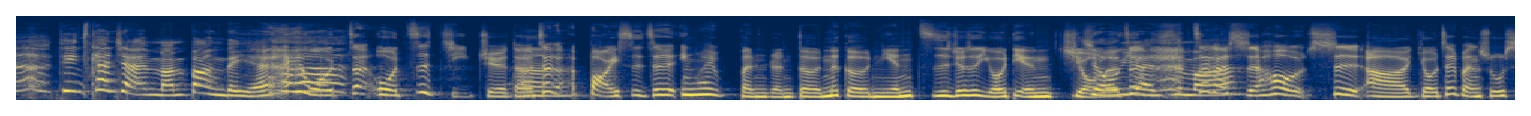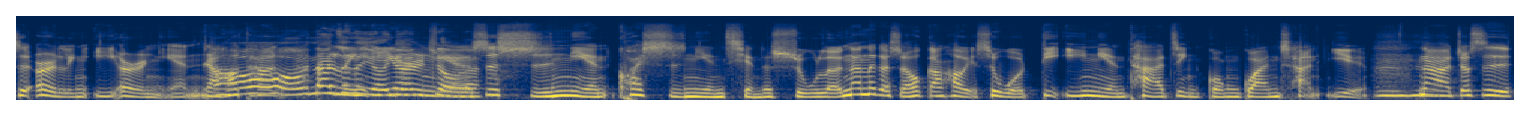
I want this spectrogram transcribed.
听看起来蛮棒的耶。哎，我这我自己觉得这个不好意思，这是因为本人的那个年资就是有点久了，是吗？这个时候是呃有这本书是二零一二年，然后。哦，二零一二年是十年，快十年前的书了。那那个时候刚好也是我第一年踏进公关产业，嗯那就是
